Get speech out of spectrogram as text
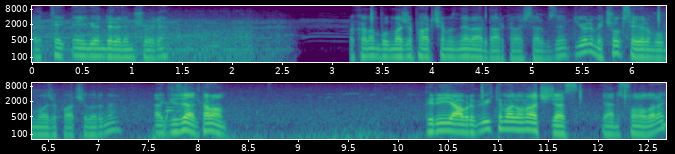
Evet tekneyi gönderelim şöyle. Bakalım bulmaca parçamız ne verdi arkadaşlar bize. Diyorum ya çok seviyorum bu bulmaca parçalarını. Ha, güzel tamam. Gri yavru. Büyük ihtimal onu açacağız. Yani son olarak.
